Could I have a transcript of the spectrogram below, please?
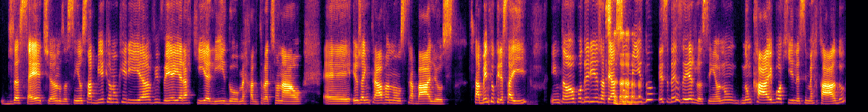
17 anos, assim, eu sabia que eu não queria viver a hierarquia ali do mercado tradicional. É, eu já entrava nos trabalhos sabendo que eu queria sair, então eu poderia já ter assumido esse desejo, assim, eu não, não caibo aqui nesse mercado.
